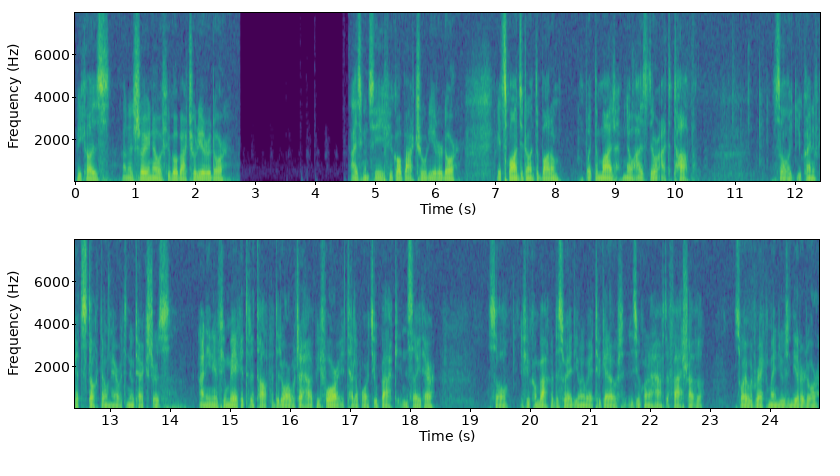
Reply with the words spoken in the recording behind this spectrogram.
Because, and I'll show you now if you go back through the other door. As you can see, if you go back through the other door, it spawns you down at the bottom, but the mod now has the door at the top. So you kind of get stuck down here with the new textures. And even if you make it to the top of the door, which I have before, it teleports you back inside here. So if you come back with this way, the only way to get out is you're going to have to fast travel. So I would recommend using the other door,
